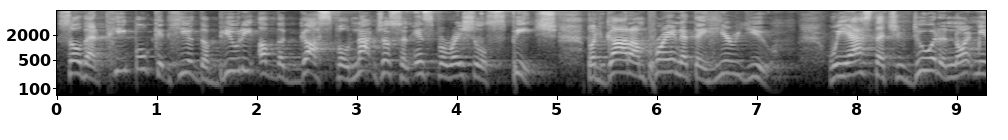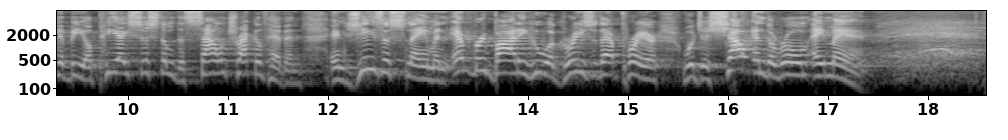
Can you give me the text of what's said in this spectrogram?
so that people could hear the beauty of the gospel, not just an inspirational speech, but God, I'm praying that they hear you. We ask that you do it. Anoint me to be your PA system, the soundtrack of heaven. In Jesus' name, and everybody who agrees with that prayer would just shout in the room, Amen. amen.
